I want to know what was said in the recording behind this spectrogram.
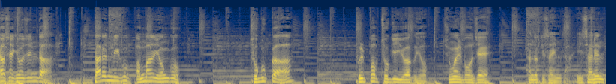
안녕하세요. 김호준입니다. 딸은 미국, 엄마는 영국. 조국과 불법 조기 유학 의혹. 중앙일보 어제 단독 기사입니다. 이 기사는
